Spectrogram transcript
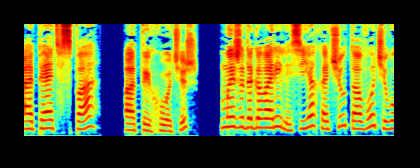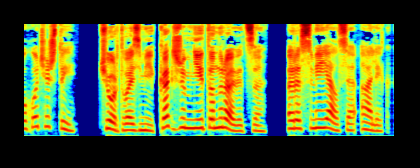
Опять в спа? А ты хочешь? Мы же договорились, я хочу того, чего хочешь ты. Черт возьми, как же мне это нравится! Рассмеялся Алик.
